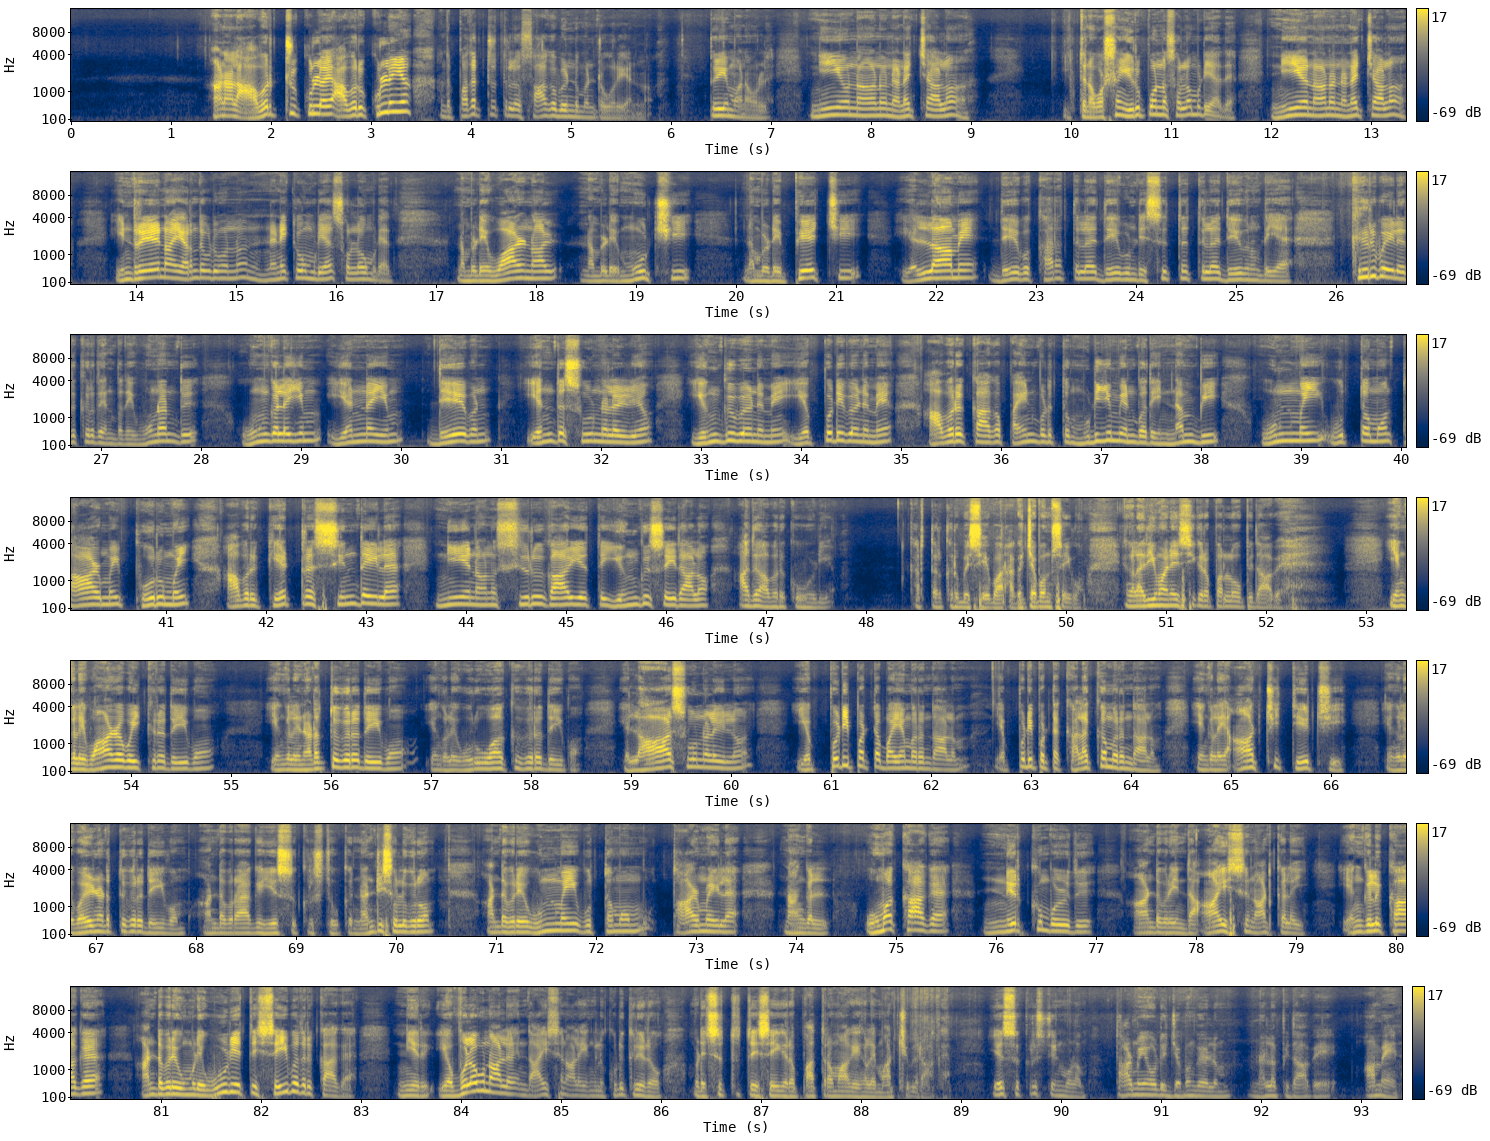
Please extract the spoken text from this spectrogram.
ஆனால் அவற்றுக்குள்ளே அவருக்குள்ளேயும் அந்த பதற்றத்தில் சாக வேண்டும் என்ற ஒரு எண்ணம். பிரியமானவங்கள நீயும் நானும் நினச்சாலும் இத்தனை வருஷம் இருப்போன்னு சொல்ல முடியாது. நீயும் நானும் நினச்சாலும் இன்றே நான் இறந்து விடுவேன்னு நினைக்கவும் முடியாது சொல்லவும் முடியாது. நம்மளுடைய வாழ்நாள் நம்மளுடைய மூச்சு நம்மளுடைய பேச்சு எல்லாமே தேவ கரத்தில் தேவனுடைய சித்தத்தில் தேவனுடைய கிருபையில் இருக்கிறது என்பதை உணர்ந்து உங்களையும் என்னையும் தேவன் எந்த சூழ்நிலையிலையும் எங்கு வேணுமே எப்படி வேணுமே அவருக்காக பயன்படுத்த முடியும் என்பதை நம்பி உண்மை உத்தமம் தாழ்மை பொறுமை அவருக்கேற்ற சிந்தையில் நீயே நானும் சிறு காரியத்தை எங்கு செய்தாலும் அது அவருக்கு ஊழியம். கர்த்தர் கிருபை செய்வாராக ஜெபம் செய்வோம். எங்களை அதிகமாக நேசிக்கிற பரலோ பிதாவே எங்களை வாழ வைக்கிற தெய்வம் எங்களை நடத்துகிற தெய்வம் எங்களை உருவாக்குகிற தெய்வம் எல்லா சூழ்நிலையிலும் எப்படிப்பட்ட பயம் இருந்தாலும் எப்படிப்பட்ட கலக்கம் இருந்தாலும் எங்களை ஆட்சி தேர்ச்சி எங்களை வழிநடத்துகிற தெய்வம் ஆண்டவராக இயேசு கிறிஸ்துவுக்கு நன்றி சொல்கிறோம் ஆண்டவரே உண்மை உத்தமம் தாழ்மையில் நாங்கள் உமக்காக நிற்கும் பொழுது ஆண்டவரை இந்த ஆயுசு நாட்களை எங்களுக்காக ஆண்டவரை உம்முடைய ஊழியத்தை செய்வதற்காக நீர் எவ்வளவு நாள் இந்த ஆயுசு நாளை எங்களுக்கு கொடுக்கிறீரோ உம்முடைய சுத்தத்தை செய்கிற பாத்திரமாக எங்களை மாற்றுவீராக. இயேசு கிறிஸ்தின் மூலம் தாழ்மையோடு ஜபங்களும் நல்ல பிதாவே ஆமேன்.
